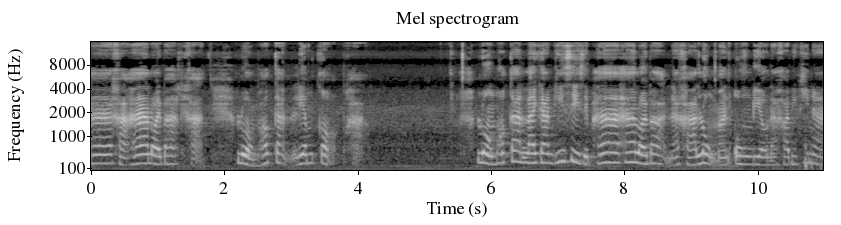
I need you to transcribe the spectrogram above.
45 ค่ะ 500 บาทค่ะ หลวงพ่อกันเลี่ยมกรอบค่ะ หลวงพ่อกันรายการที่ 45 500 บาทนะคะ หลงมันองค์เดียวนะคะ พี่พี่นะ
